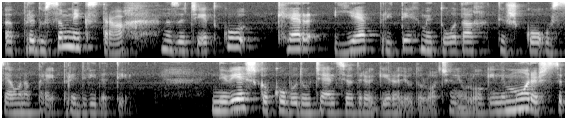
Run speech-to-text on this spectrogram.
predvsem nek strah na začetku, ker je pri teh metodah težko vse vnaprej predvideti. Ne veš, kako bodo učenci odreagirali v določeni vlogi, ne moreš se,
